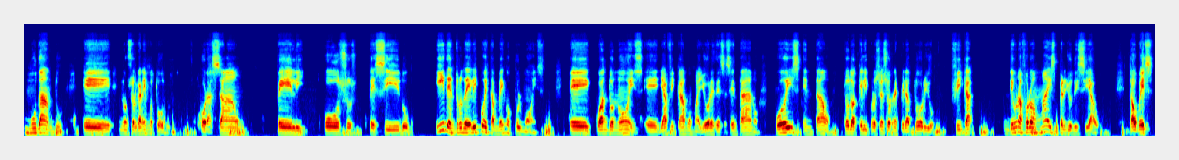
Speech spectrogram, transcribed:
mudando eh, nuestro organismo todo, corazón, pele, osos, tecido, y dentro de él, pues también los pulmones. Eh, cuando nós eh, ya ficamos mayores de 60 años, pues entonces todo aquel proceso respiratorio fica de una forma más perjudicial. Tal vez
